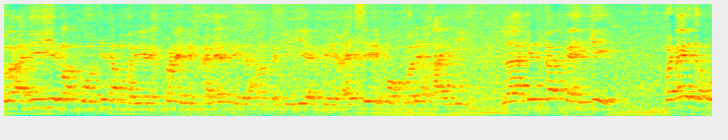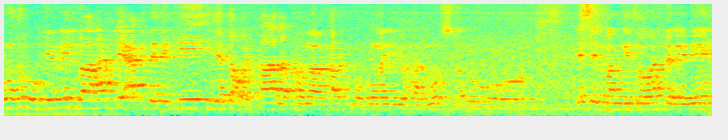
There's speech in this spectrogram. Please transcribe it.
توعدي مقوتها مريم فرين خليل رحمتك إياك عيسين فوقوري حيدي لكن تكيكي بدأي دكم دوب جبريل باهن لعبتنكي يتوي قال فما خطبكم أيها المرسلون؟ اسم من جتوا تريني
